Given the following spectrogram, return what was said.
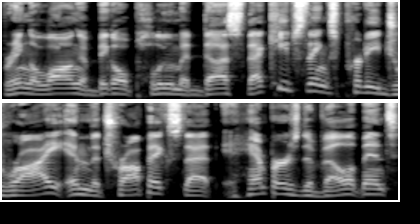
bring along a big old plume of dust. That keeps things pretty dry in the tropics. That hampers development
